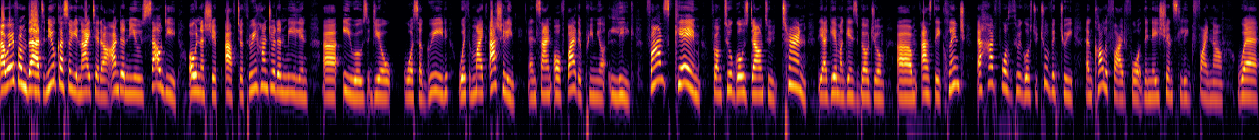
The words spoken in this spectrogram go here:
Away from that, Newcastle United are under new Saudi ownership after 300 million uh, euros deal was agreed with Mike Ashley and signed off by the Premier League. France came from two goals down to turn their game against Belgium um, as they clinch a hard fought 3 goals to 2 victory and qualified for the Nations League final where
